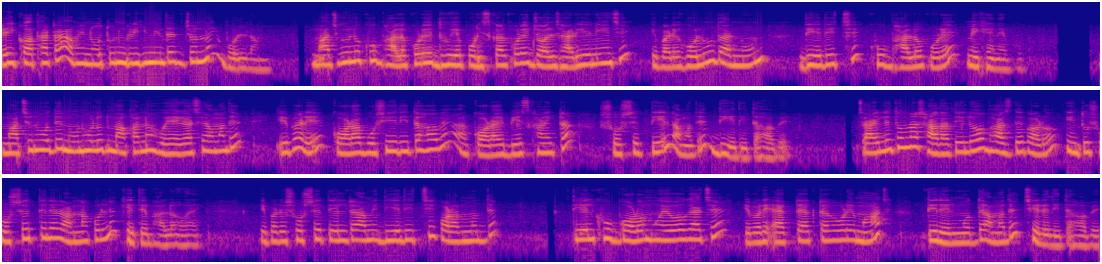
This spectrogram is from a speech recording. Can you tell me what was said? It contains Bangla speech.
এই কথাটা আমি নতুন গৃহিণীদের জন্যই বললাম। মাছগুলো খুব ভালো করে ধুয়ে পরিষ্কার করে জল ঝাড়িয়ে নিয়েছি। এবারে হলুদ আর নুন দিয়ে দিচ্ছি, খুব ভালো করে মেখে নেব। মাছের মধ্যে নুন হলুদ মাখানো হয়ে গেছে আমাদের। এবারে কড়া বসিয়ে দিতে হবে আর কড়াই বেশ খানিকটা সর্ষের তেল আমাদের দিয়ে দিতে হবে। চাইলে তোমরা সাদা তেলেও ভাজতে পারো, কিন্তু সর্ষের তেলে রান্না করলে খেতে ভালো হয়। এবারে সর্ষের তেলটা আমি দিয়ে দিচ্ছি কড়ার মধ্যে। তেল খুব গরম হয়েও গেছে, এবারে একটা একটা করে মাছ তেলের মধ্যে আমাদের ছেড়ে দিতে হবে।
